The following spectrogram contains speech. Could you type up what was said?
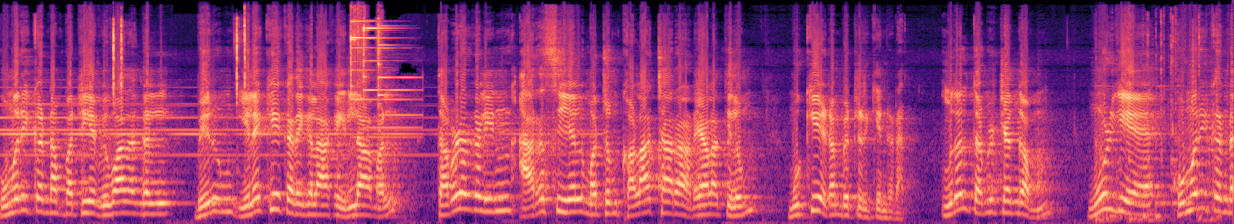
குமரிக்கண்டம் பற்றிய விவாதங்கள் வெறும் இலக்கிய கதைகளாக இல்லாமல் தமிழர்களின் அரசியல் மற்றும் கலாச்சார அடையாளத்திலும் முக்கிய இடம் பெற்றிருக்கின்றன. முதல் தமிழ்ச்சங்கம் மூழ்கிய குமரிக்கண்ட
